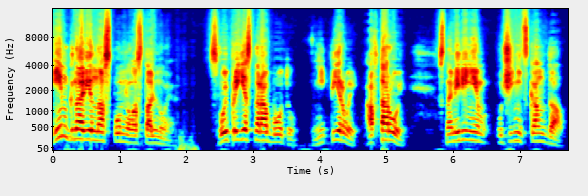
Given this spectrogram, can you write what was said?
И мгновенно вспомнил остальное. Свой приезд на работу, не первый, а второй, с намерением учинить скандал.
